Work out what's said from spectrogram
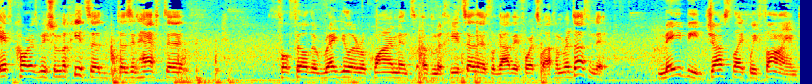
If Korah is mishum mechitza, does it have to fulfill the regular requirement of mechitza? There's lagabe for tzvachim, or doesn't it? Maybe just like we find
